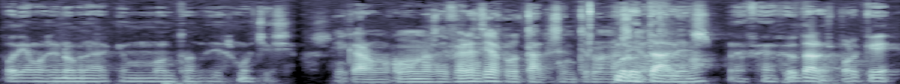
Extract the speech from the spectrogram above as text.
Podríamos enumerar aquí un montón de ellas, muchísimas. Y claro, con unas diferencias brutales entre unas brutales, y otras, ¿no? Brutales, porque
